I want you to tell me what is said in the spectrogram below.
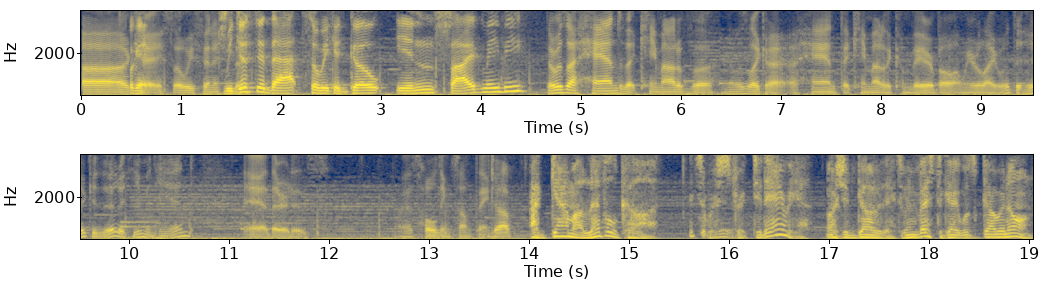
Uh, okay, Okay. so we finished. We this. just did that so we could go inside, maybe? There was a hand that came out of the. There was like a, a hand that came out of the conveyor belt, and we were like, "What the heck is that? A human hand?" Yeah, there it is. And It's holding something. Job. A gamma level card. It's a restricted area. I should go there to investigate what's going on.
